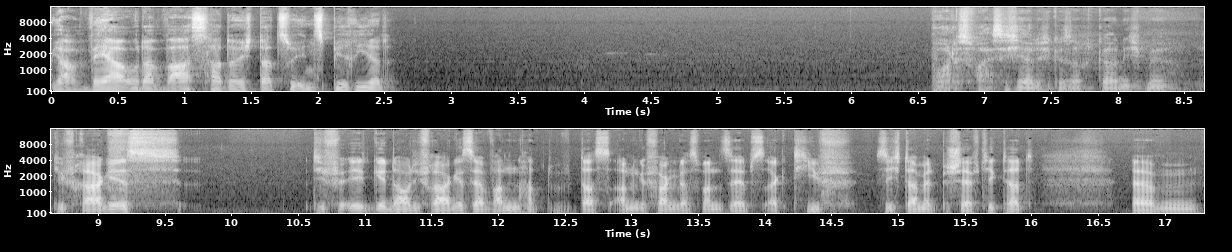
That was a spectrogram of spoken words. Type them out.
ja, wer oder was hat euch dazu inspiriert? Boah, das weiß ich ehrlich gesagt gar nicht mehr. Die Frage ist, die, genau, die Frage ist ja, wann hat das angefangen, dass man selbst aktiv sich damit beschäftigt hat. Ähm,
